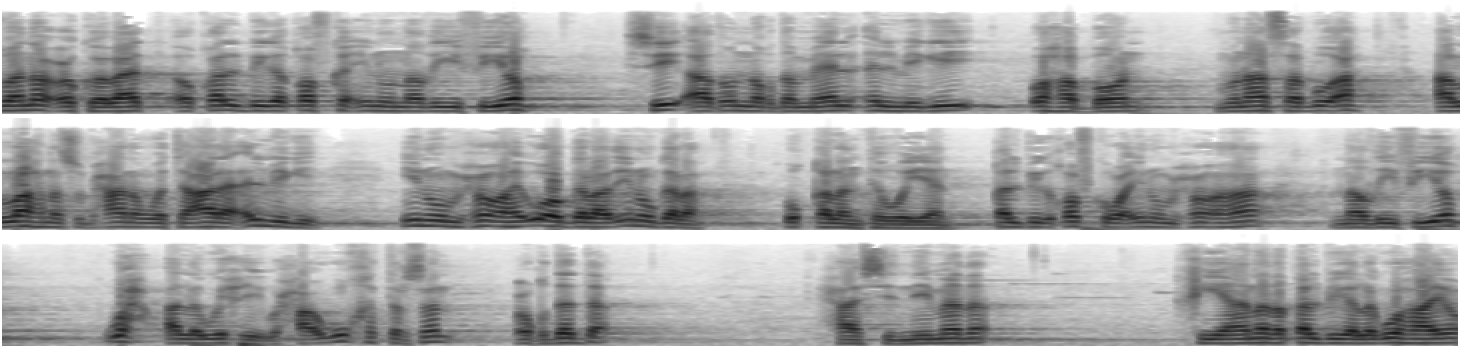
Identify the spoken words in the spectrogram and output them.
waa nooca koobaad oo qalbiga qofka inuu nadiifiyo si aad u noqdo meel cilmigii u habboon munaasab u ah allahna subxaanahu wa tacaala cilmigii inuu muxuu ahay u ogolaado inuu gala u qalanta weeyaan. Qalbiga qofka waa inuu muxuu ahaa nadiifiyo wax alla wixii waxaa ugu khatarsan cuqdada xaasidnimada khiyaanada qalbiga lagu haayo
